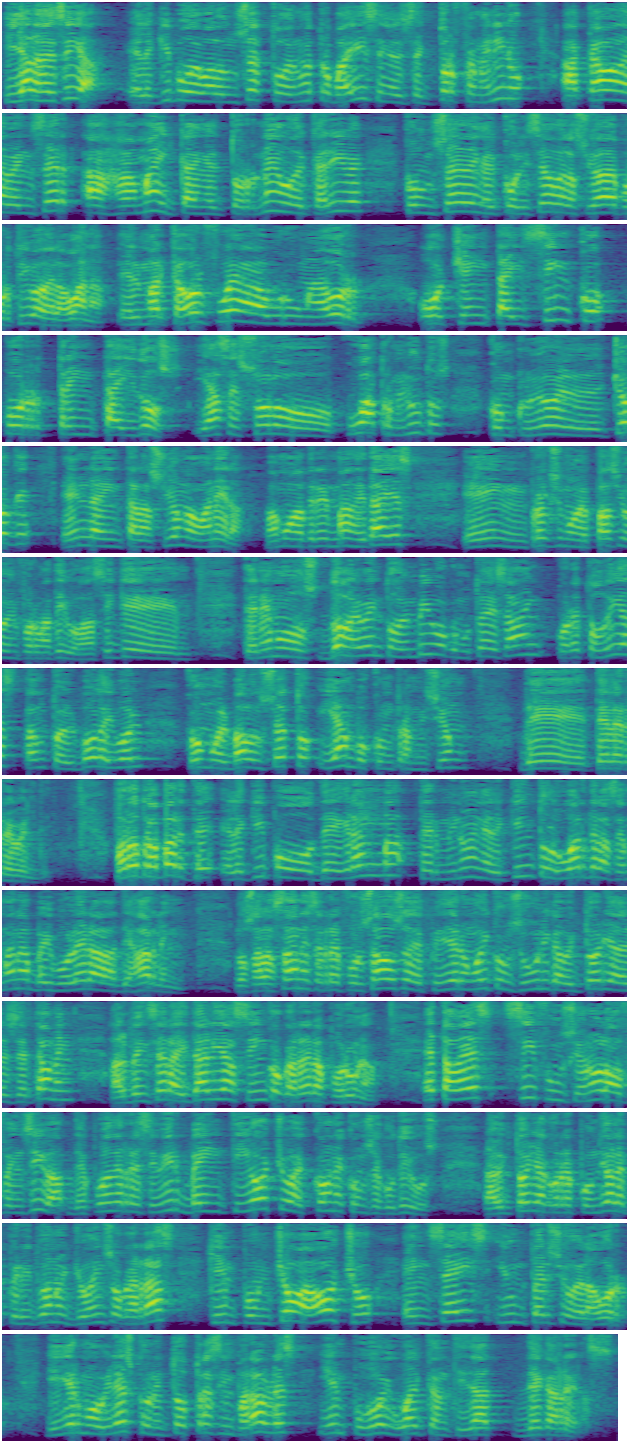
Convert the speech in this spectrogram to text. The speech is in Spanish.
Y ya les decía, el equipo de baloncesto de nuestro país en el sector femenino acaba de vencer a Jamaica en el torneo del Caribe con sede en el Coliseo de la Ciudad Deportiva de La Habana. El marcador fue abrumador, 85 por 32 y hace solo cuatro minutos concluyó el choque en la instalación habanera. Vamos a tener más detalles en próximos espacios informativos. Así que tenemos dos eventos en vivo, como ustedes saben, por estos días, tanto el voleibol como el baloncesto y ambos con transmisión de Tele Rebelde. Por otra parte, el equipo de Granma terminó en el quinto lugar de la semana beisbolera de Harlem. Los alazanes reforzados se despidieron hoy con su única victoria del certamen al vencer a Italia cinco carreras por una. Esta vez sí funcionó la ofensiva después de recibir 28 escones consecutivos. La victoria correspondió al espirituano Joenzo Carras, quien ponchó a 8 en 6 y un tercio de labor. Guillermo Vilés conectó tres imparables y empujó igual cantidad de carreras.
